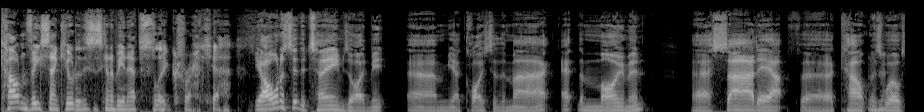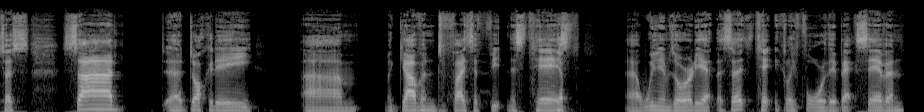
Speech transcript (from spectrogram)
Carlton v St Kilda. This is going to be an absolute cracker. Yeah, I want to see the teams. I admit, um, you know, close to the mark at the moment. Uh, Saad out for Carlton as well. So Saad, uh, Docherty, um, McGovern to face a fitness test. Uh, Williams already out. there. So that's technically four of their back seven.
